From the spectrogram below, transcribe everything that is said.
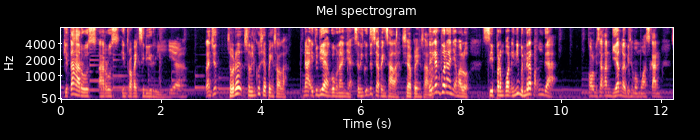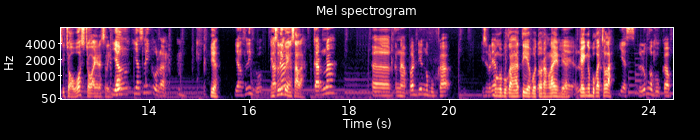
kita harus harus introspeksi diri. Iya. Lanjut. Sebenarnya selingkuh siapa yang salah? Nah, itu dia yang gue mau nanya. Selingkuh itu siapa yang salah? Siapa yang salah? Tadi kan gue nanya sama lo, si perempuan ini bener apa enggak? Kalau misalkan dia nggak bisa memuaskan si cowok, si cowok akhirnya selingkuh, Yang yang selingkuh lah. Iya. Yang selingkuh. yang Karena- selingkuh yang salah. karena eh, kenapa dia ngebuka istilahnya mau ngebuka hati ya buat ngebuka- orang lain ya. iya, lu- Kayak ngebuka celah. yes lu ngebuka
